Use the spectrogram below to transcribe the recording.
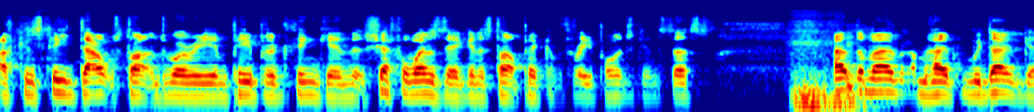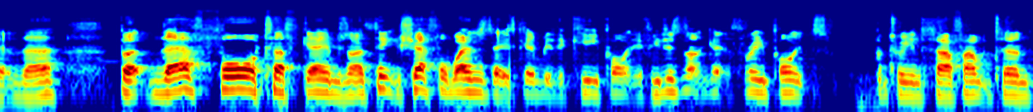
I can see doubt starting to worry, and people are thinking that Sheffield Wednesday are going to start picking up three points against us. At the moment, I'm hoping we don't get there, but they're four tough games, and I think Sheffield Wednesday is going to be the key point. If he does not get three points between Southampton,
